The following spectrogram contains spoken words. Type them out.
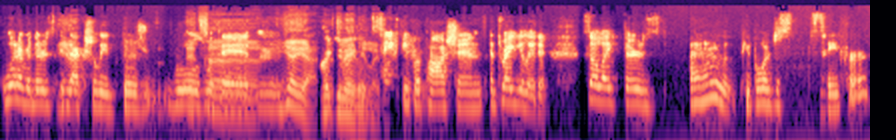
Whatever. There's it's actually there's rules It's, with it. uh, and Yeah, yeah. it's Regulated. Safety precautions. It's regulated. So like, there's I don't know. People are just safer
